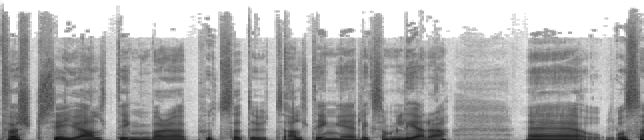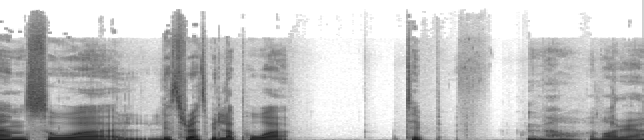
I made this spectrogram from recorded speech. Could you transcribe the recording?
först ser ju allting bara putsat ut, allting är liksom lera. Eh, och sen så, jag tror att vi la på typ, vad var det då?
